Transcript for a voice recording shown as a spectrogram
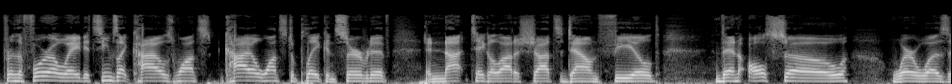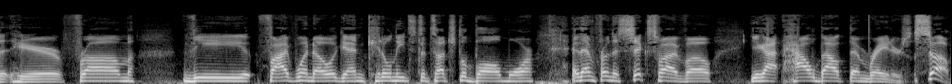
From the 408, it seems like Kyle's wants Kyle wants to play conservative and not take a lot of shots downfield. Then also, where was it here? From the 510 again, Kittle needs to touch the ball more. And then from the 650, you got how about them Raiders? So,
